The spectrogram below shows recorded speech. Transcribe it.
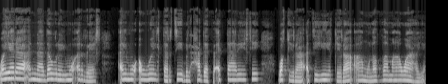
ويرى أن دور المؤرخ المؤول ترتيب الحدث التاريخي وقراءته قراءة منظمة واعية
